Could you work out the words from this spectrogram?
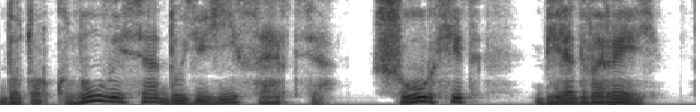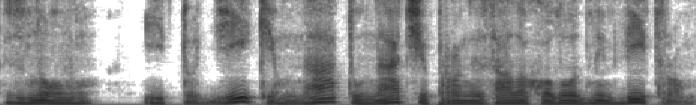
доторкнулися до її серця. Шурхіт біля дверей знову. І тоді кімнату наче пронизало холодним вітром.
